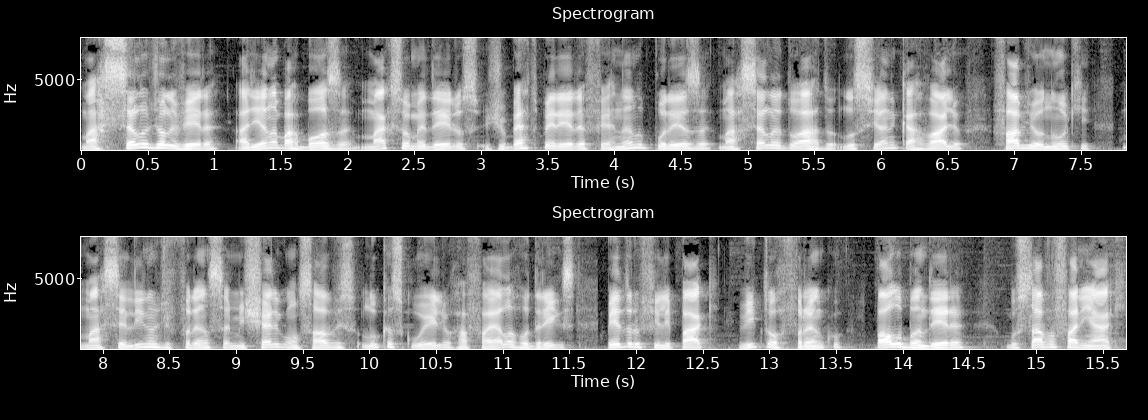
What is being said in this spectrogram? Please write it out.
Marcelo de Oliveira, Ariana Barbosa, Maxwell Medeiros, Gilberto Pereira, Fernando Pureza, Marcelo Eduardo, Luciane Carvalho, Fábio Onucci, Marcelino de França, Michele Gonçalves, Lucas Coelho, Rafaela Rodrigues, Pedro Filipac, Victor Franco, Paulo Bandeira, Gustavo Farinhaque,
